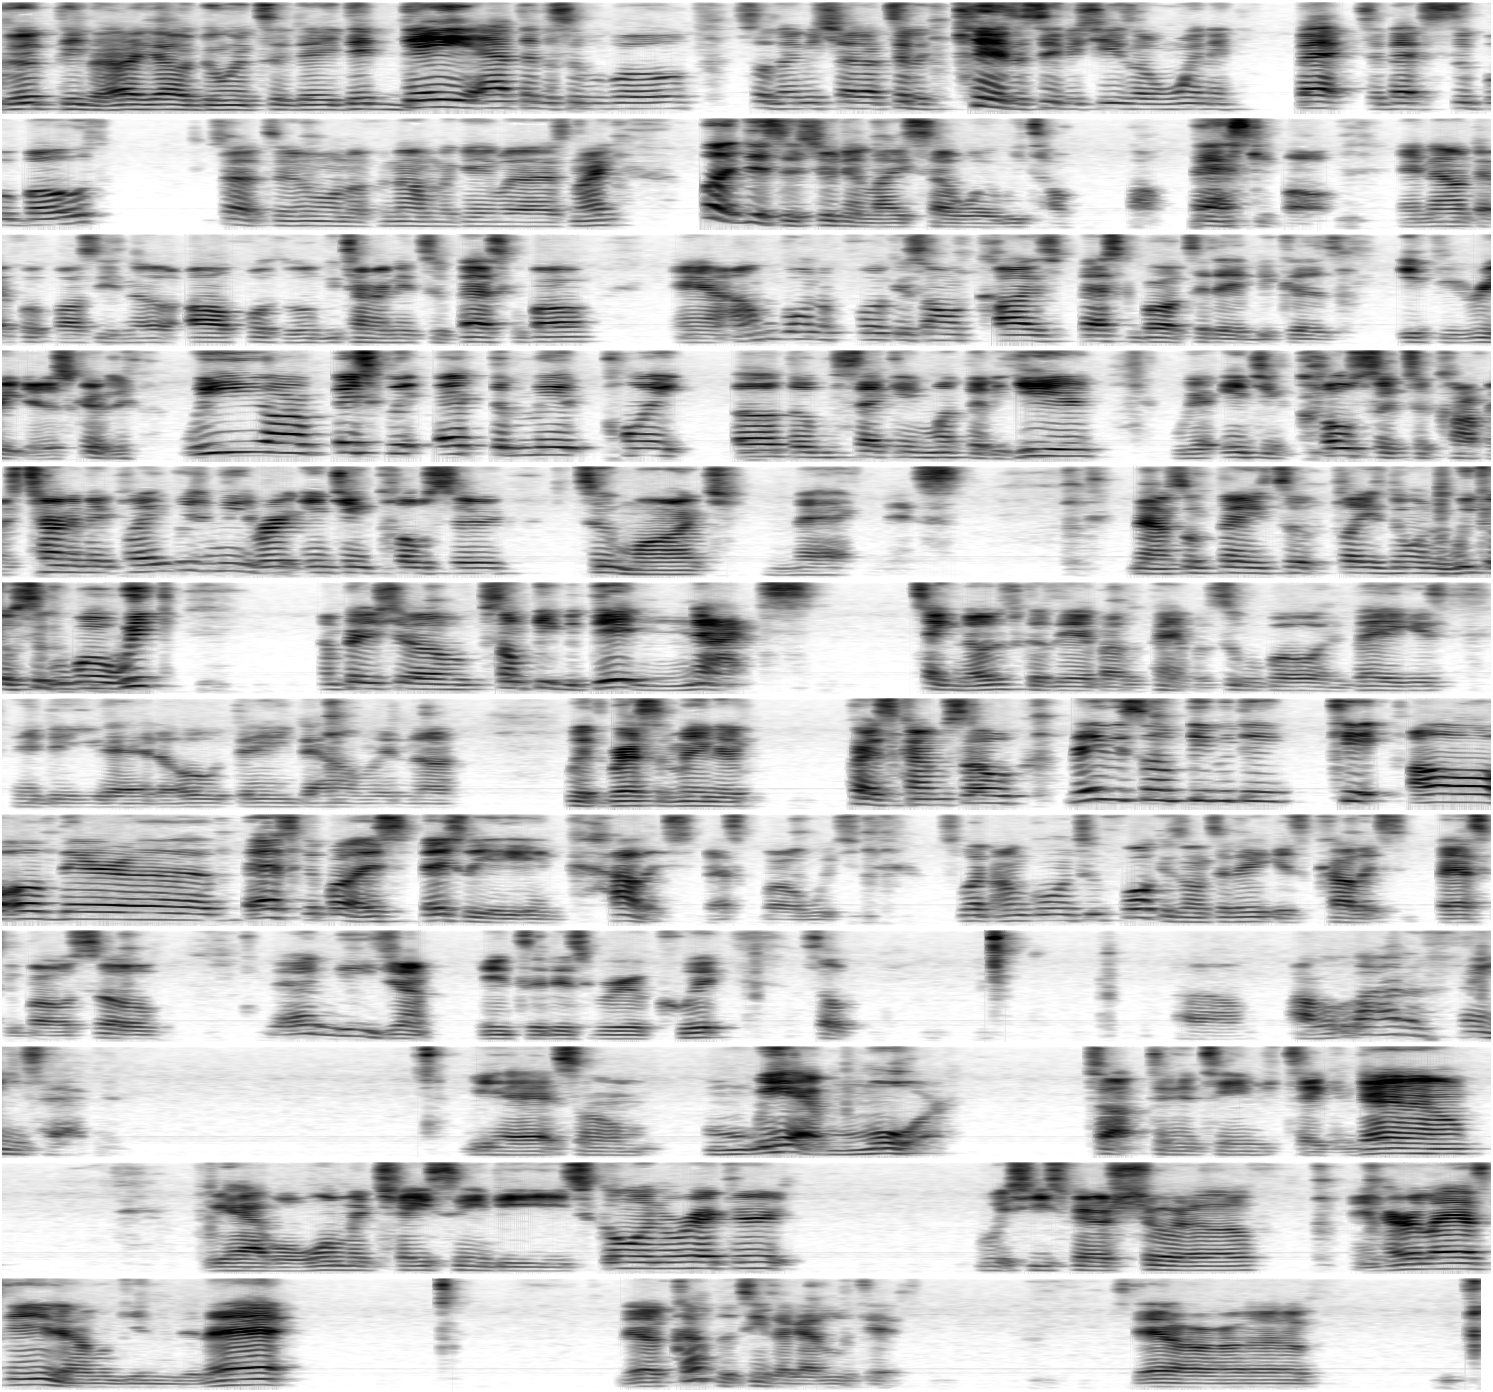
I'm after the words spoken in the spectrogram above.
good people. How y'all doing today? The day after the Super Bowl. So let me shout out to the Kansas City Chiefs on winning back-to-back Super Bowls. Shout out to them on a phenomenal game last night. But this is Shooting Lights Out where we talk about basketball. And now that football season, all focus will be turned into basketball. And I'm going to focus on college basketball today because if you read the description, we are basically at the midpoint of the second month of the year. We're inching closer to conference tournament play, which means we're inching closer to March Madness. Now, some things took place during the week of Super Bowl week. I'm pretty sure some people did not take notice because everybody was paying for the Super Bowl in Vegas, and then you had the whole thing down in uh, with WrestleMania press conference. So maybe some people didn't get all of their uh, basketball, especially in college basketball, which is what I'm going to focus on today is college basketball. So let me jump into this real quick. So um, a lot of things happened. We had some, we had more top 10 teams taken down. We have a woman chasing the scoring record, which she's fair short of in her last game. I'm gonna get into that. There are a couple of teams I got to look at that are uh,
